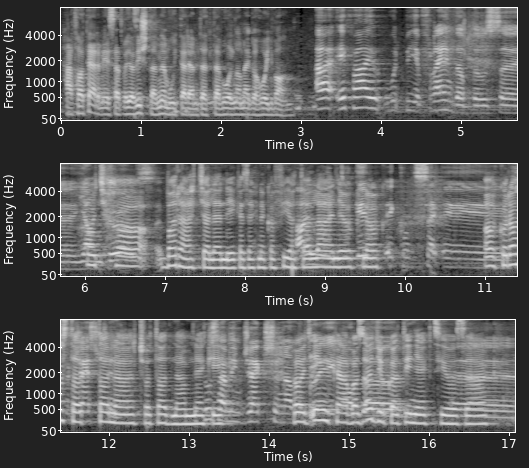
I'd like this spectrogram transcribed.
Hát ha a természet vagy az Isten nem úgy teremtette volna meg, ahogy van. Uh, young Hogyha barátja lennék ezeknek a fiatal lányoknak, akkor azt a tanácsot adnám nekik, the hogy inkább az agyukat uh, injekciózzák.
